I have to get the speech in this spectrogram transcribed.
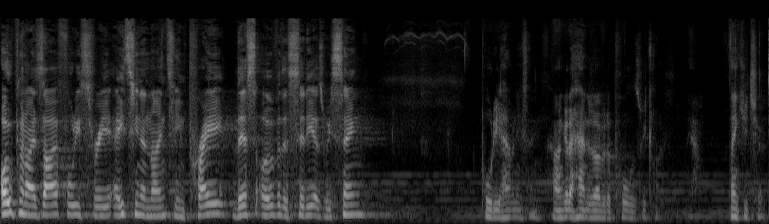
Open Isaiah 43, 18 and 19. Pray this over the city as we sing. Paul, do you have anything? I'm going to hand it over to Paul as we close. Yeah. Thank you, church.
